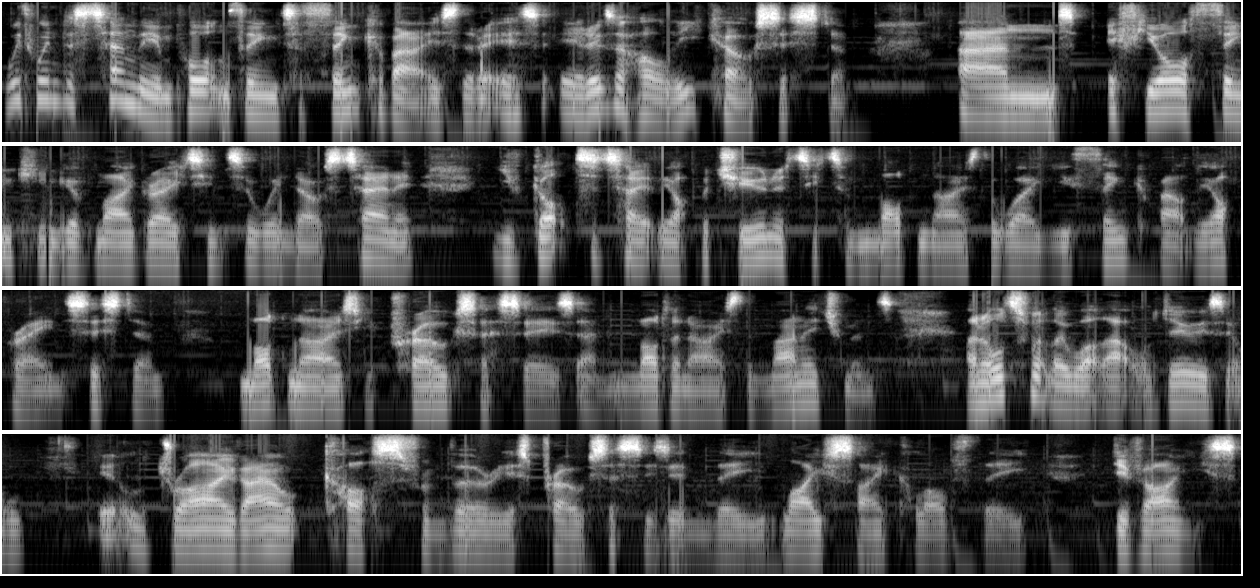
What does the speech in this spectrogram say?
with Windows 10, the important thing to think about is that it is it is a whole ecosystem. And if you're thinking of migrating to Windows 10, it, you've got to take the opportunity to modernize the way you think about the operating system, modernize your processes, and modernize the management. And ultimately, what that will do is it'll it'll drive out costs from various processes in the life cycle of the device.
